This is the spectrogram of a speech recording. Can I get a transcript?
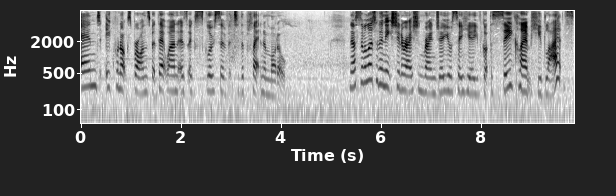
and Equinox Bronze, but that one is exclusive to the Platinum model. Now similar to the next generation Ranger, you'll see here you've got the C-clamp headlights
